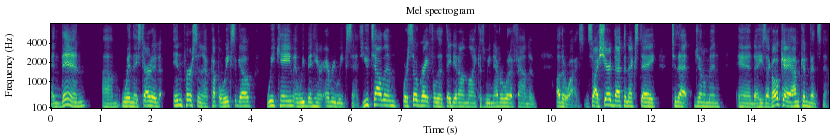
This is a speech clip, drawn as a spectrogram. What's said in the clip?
And then um, when they started in person a couple weeks ago, we came and we've been here every week since. You tell them we're so grateful that they did online because we never would have found them otherwise. And so I shared that the next day to that gentleman and uh, he's like, okay, I'm convinced now.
